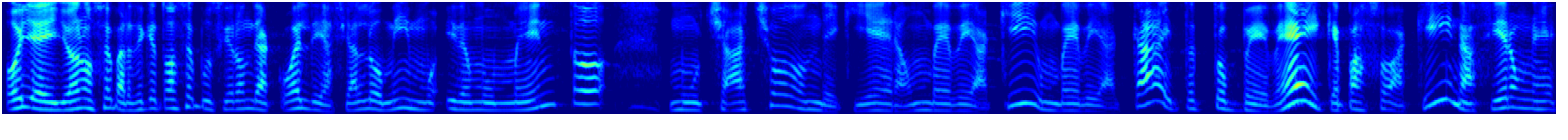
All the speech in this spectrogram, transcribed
Oye, y yo no sé, parece que todas se pusieron de acuerdo y hacían lo mismo. Y de momento, muchacho donde quiera, un bebé aquí, un bebé acá, y todos estos bebés, ¿y qué pasó aquí? Nacieron, eh,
